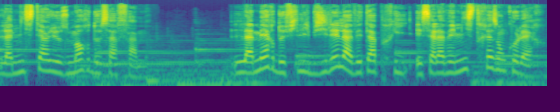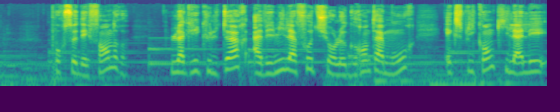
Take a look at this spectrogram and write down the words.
la mystérieuse mort de sa femme. La mère de Philippe Gillet l'avait appris et ça l'avait mise très en colère. Pour se défendre, l'agriculteur avait mis la faute sur le grand amour, expliquant qu'il allait,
